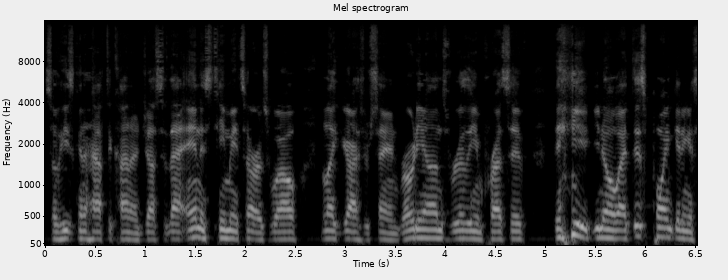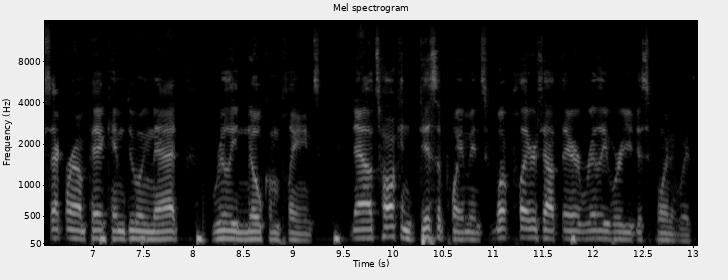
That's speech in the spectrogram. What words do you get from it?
So he's going to have to kind of adjust to that. And his teammates are as well. And like you guys were saying, Rodions really impressive. you know, at this point, getting a second round pick, him doing that, really no complaints. Now, talking disappointments, what players out there really were you disappointed? with?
